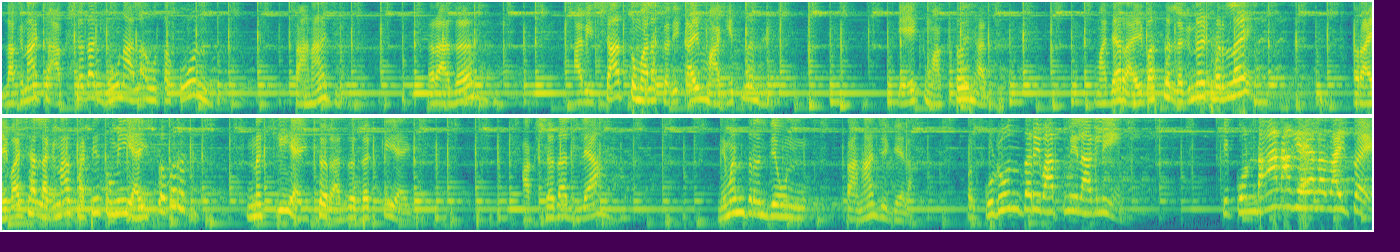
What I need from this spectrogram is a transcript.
लग्नाच्या अक्षदा घेऊन आला होता कोण? तानाजी. राज आयुष्यात तुम्हाला कधी काही मागितलं नाही. एक मागतोय राज माझ्या रायबाचं लग्न ठरलंय. रायबाच्या लग्नासाठी तुम्ही यायचं बरं नक्की यायचं राज नक्की यायचं. अक्षदा दिल्या. निमंत्रण देऊन तानाजी गेला. पण कुठून तरी बातमी लागली की कोंढाणा घ्यायला जायचंय.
